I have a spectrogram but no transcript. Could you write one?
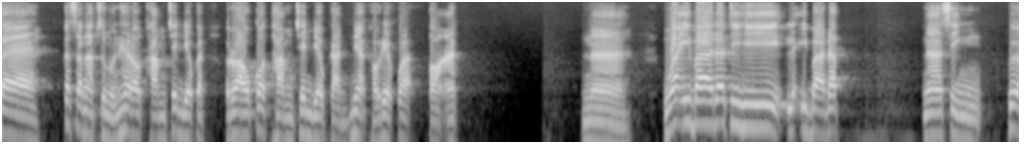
แต่ก็สนับสนุนให้เราทำเช่นเดียวกัน เราก็ทำเช่นเดียวกัน เนี่ยเขาเรียกว่าต่ออัตนะวะอิบาดะติฮีและอิบาดัตนะสิ่งเพื่อ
